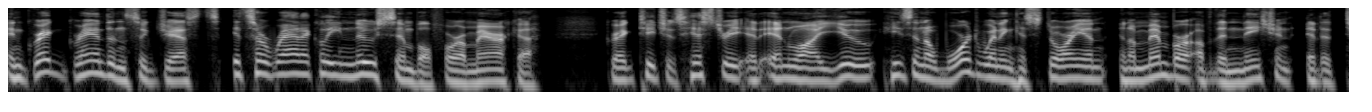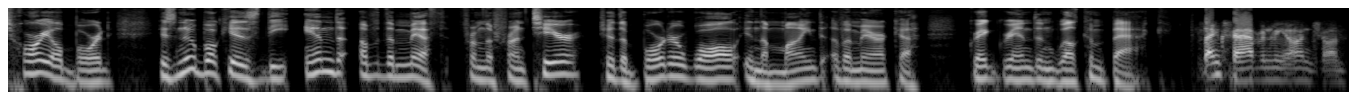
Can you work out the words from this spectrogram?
and Greg Grandin suggests it's a radically new symbol for America. Greg teaches history at NYU. He's an award winning historian and a member of the Nation editorial board. His new book is The End of the Myth From the Frontier to the Border Wall in the Mind of America. Greg Grandin, welcome back. Thanks for having me on, John.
